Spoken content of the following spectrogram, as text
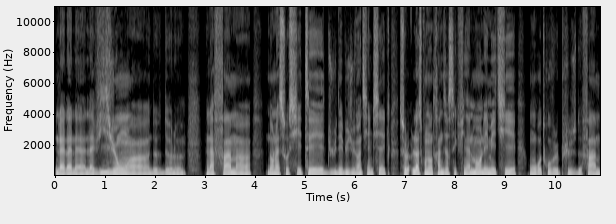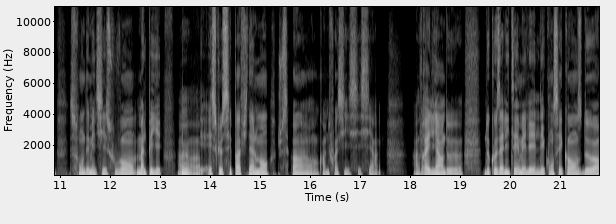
la, la, la, la vision euh, de, de le- la femme dans la société du début du XXe siècle. Ce- Là, ce qu'on est en train de dire, c'est que finalement, les métiers où on retrouve le plus de femmes sont des métiers souvent mal payés. Euh, Est-ce que c'est pas finalement, je sais pas, euh, encore une fois, si si, si un, un vrai lien de, de causalité, mais les, les conséquences de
